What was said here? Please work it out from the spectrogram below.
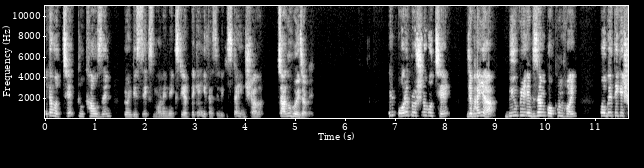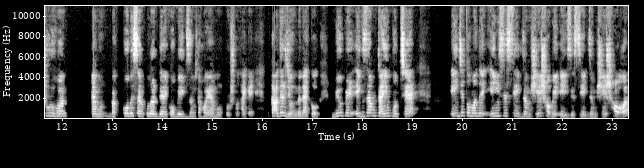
এটা হচ্ছে টু থাউজেন্ড টোয়েন্টি সিক্স মানে নেক্সট ইয়ার থেকে এই ফ্যাসিলিটিসটা চালু হয়ে যাবে। এরপরে প্রশ্ন হচ্ছে যে, ভাইয়া বিউপির এক্সাম কখন হয়? কবে থেকে শুরু হয়? এমন বা কবে সার্কুলার দেয়? কবে এক্সামটা হয়? এমন প্রশ্ন থাকে। তাদের জন্য দেখো বিউপির এক্সাম টাইম হচ্ছে এই যে তোমাদের এইচএসসি এক্সাম শেষ হবে এইচএসসি এক্সাম শেষ হওয়ার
